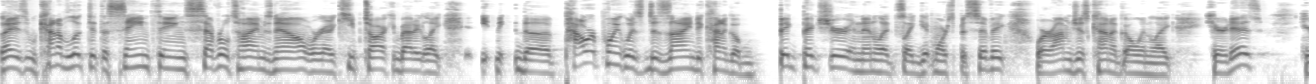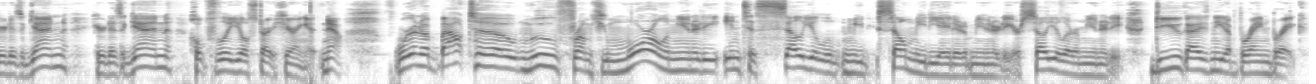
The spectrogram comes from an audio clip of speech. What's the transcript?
Guys, we kind of looked at the same thing several times now. We're going to keep talking about it. Like it, the PowerPoint was designed to kind of go big picture and then let's like get more specific where I'm just kind of going like here it is here it is again here it is again hopefully you'll start hearing it now we're about to move from humoral immunity into cellular cell mediated immunity or cellular immunity do you guys need a brain break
